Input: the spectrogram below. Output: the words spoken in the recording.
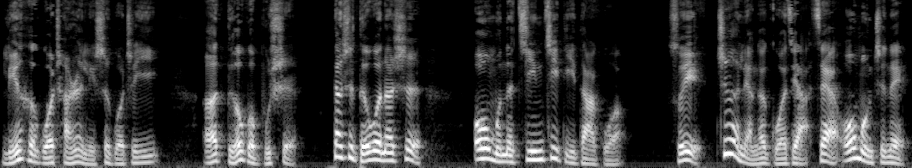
联合国常任理事国之一，而德国不是。但是德国呢是欧盟的经济第一大国，所以这两个国家在欧盟之内，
